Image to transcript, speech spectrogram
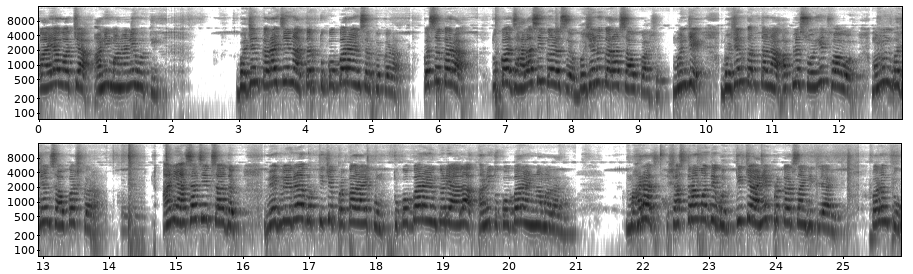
काया वाचा आणि मनाने होती. भजन करायचे ना तर तुकोबारायांसारखं करा. कसं करा? तुका झालासे कळस भजन करा सावकाश. म्हणजे भजन करताना आपलं सोयीत व्हावं म्हणून भजन सावकाश करा. आणि असाच एक साधक वेगवेगळ्या भक्तीचे प्रकार ऐकून तुकोबारायांकडे आला आणि तुकोबारायांना म्हणाला महाराज शास्त्रामध्ये भक्तीचे अनेक प्रकार सांगितले आहेत परंतु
